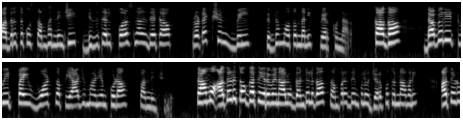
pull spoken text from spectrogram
భద్రతకు సంబంధించి digital personal data protection bill సిద్ధమవుతోందని పేర్కొన్నారు. కాగా డబరి ట్వీట్పై వాట్సాప్ యాజమాన్యం కూడా స్పందించింది. తాము అతడితో గత ఇరవై నాలుగు గంటలుగా సంప్రదింపులు జరుపుతున్నామని అతడు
